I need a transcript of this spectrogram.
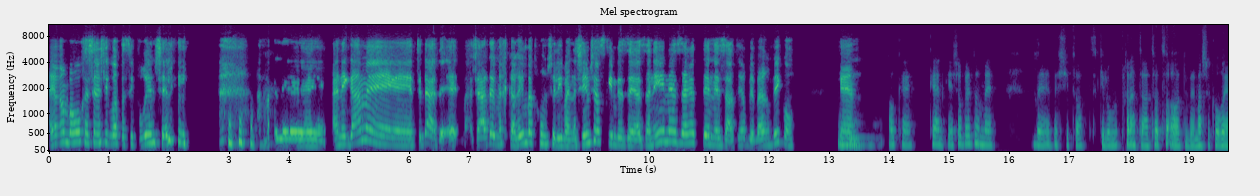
היום, ברוך השם, יש לי כבר את הסיפורים שלי, אבל אה, אני גם, אה, את יודעת, אה, שאלת על מחקרים בתחום שלי ואנשים שעוסקים בזה, אז אני נעזרת, נעזרתי הרבה בארוויגו, כן. אוקיי, כן, כי יש הרבה דומה. בשיטות, כאילו מבחינת התוצאות ומה שקורה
